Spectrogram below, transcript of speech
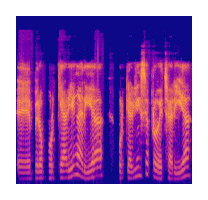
eh, pero ¿por qué alguien haría, por qué alguien se aprovecharía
